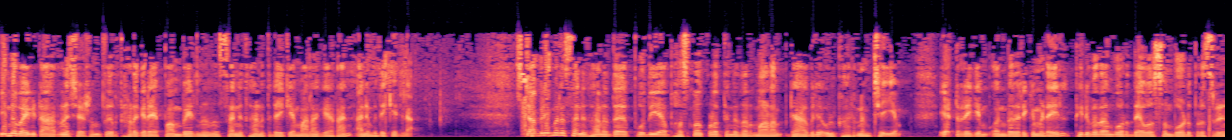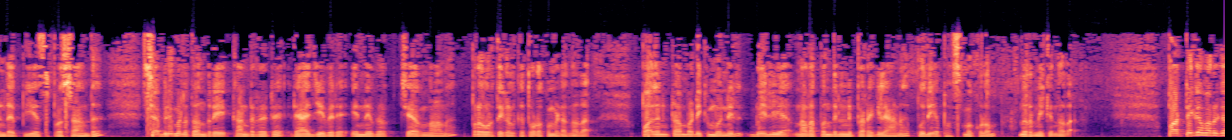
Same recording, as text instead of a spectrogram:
ഇന്ന് വൈകിട്ട് ആറിന് ശേഷം തീർത്ഥാടകരെ പമ്പയിൽ നിന്ന് സന്നിധാനത്തിലേക്ക് മല കയറാൻ അനുവദിക്കില്ല. ശബരിമല സന്നിധാനത്ത് പുതിയ ഭസ്മകുളത്തിന്റെ നിർമ്മാണം രാവിലെ ഉദ്ഘാടനം ചെയ്യും. എട്ടരയ്ക്കും ഒൻപതരയ്ക്കുമിടയിൽ Thiruvithamkoor Devaswom board president P S Prasanth Sabarimala തന്ത്രി കണ്ഠരര് രാജീവര് എന്നിവർ ചേർന്നാണ് പ്രവൃത്തികൾക്ക് തുടക്കമിടുന്നത്. പതിനെട്ടാം പടിക്ക് മുന്നിൽ വലിയ നടപ്പന്തലിന് പിറകിലാണ് പുതിയ ഭസ്മകുളം നിർമ്മിക്കുന്നത്. പട്ടികവർഗ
